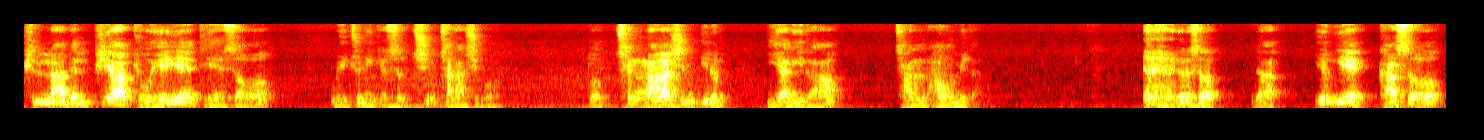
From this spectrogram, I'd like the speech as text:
필라델피아 교회에 대해서 우리 주님께서 칭찬하시고 또 책망하신 이름 이야기가 잘 나옵니다. 그래서 여기에 가서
